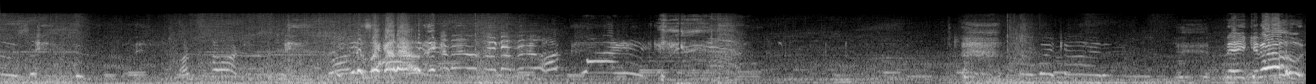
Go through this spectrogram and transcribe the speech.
Oh shit. I'm stuck. Yes, I got out. I got out. I got out. I'm flying. Nate, get out.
